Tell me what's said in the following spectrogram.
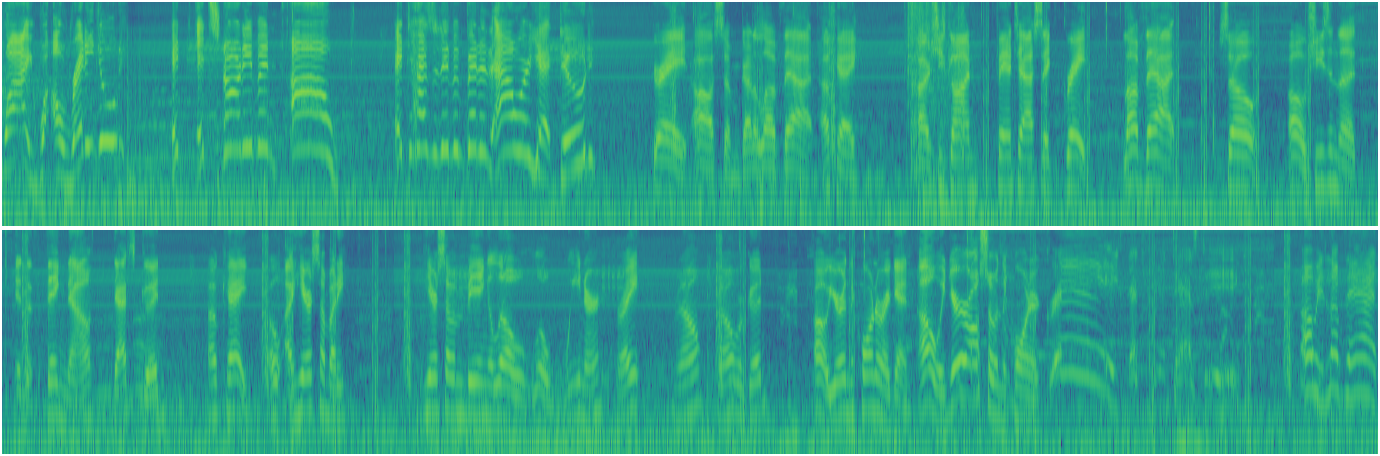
Why? What, already, dude? It it's not even. Oh, it hasn't even been an hour yet, dude. Great. Awesome. Gotta love that. Okay. All right, she's gone. Fantastic. Great. Love that. So, oh, she's in the in the thing now. That's good. Okay. Oh, I hear somebody. I hear someone being a little little wiener, right? No, no, we're good. Oh, you're in the corner again. Oh, and you're also in the corner. Great. That's fantastic. Oh, we love that.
